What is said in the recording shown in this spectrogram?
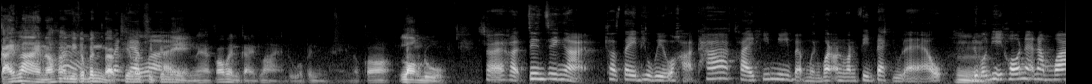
guideline เนาะอันนี้ก็เป็นแบบที่เราคิดกันเองนะฮะก็เป็น guideline ดูว่าเป็นยังไง แล้วก็ลองดู ใช่ค่ะ จริง ๆ อะ sustain to view อะค่ะ ถ้าใครที่มีแบบเหมือน one on one feedback อยู่แล้วอืมหรือบางทีเขาแนะนำว่า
